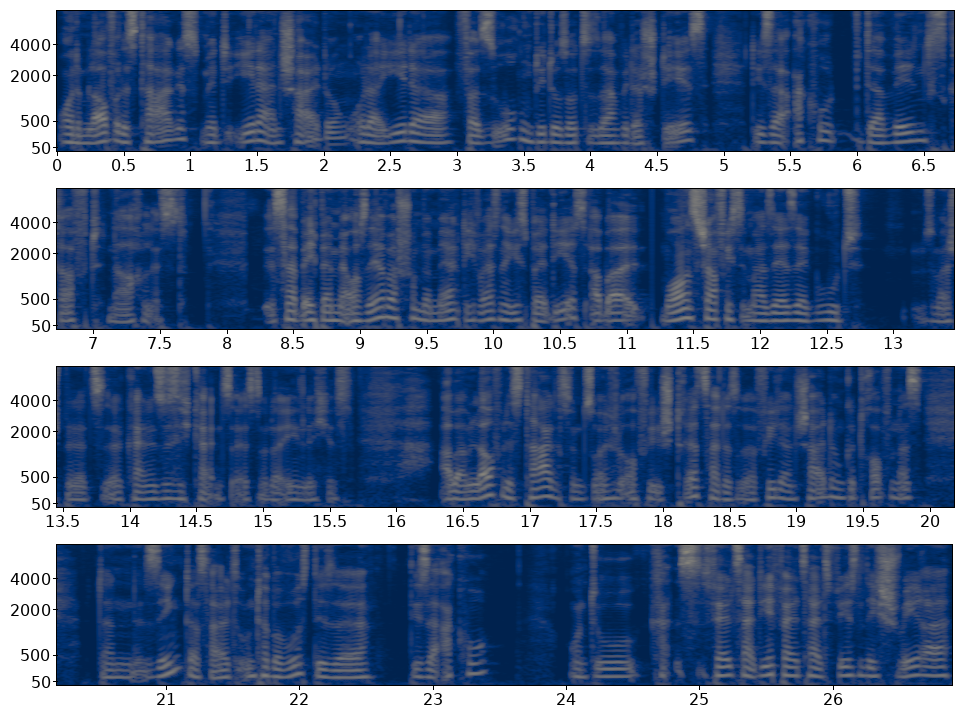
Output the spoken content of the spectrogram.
Und im Laufe des Tages mit jeder Entscheidung oder jeder Versuchung, die du sozusagen widerstehst, dieser Akku der Willenskraft nachlässt. Das habe ich bei mir auch selber schon bemerkt. Ich weiß nicht, wie es bei dir ist, aber morgens schaffe ich es immer sehr, sehr gut, zum Beispiel jetzt äh, keine Süßigkeiten zu essen oder ähnliches. Aber im Laufe des Tages, wenn du zum Beispiel auch viel Stress hattest oder viele Entscheidungen getroffen hast, dann sinkt das halt unterbewusst, diese, dieser Akku. Und du fällst halt, dir fällt es halt wesentlich schwerer,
